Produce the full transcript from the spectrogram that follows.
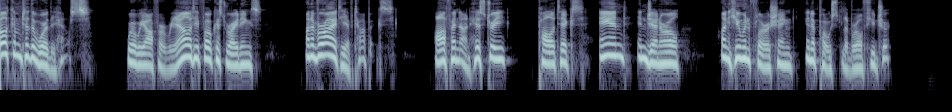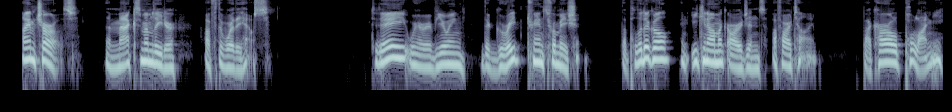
Welcome to the Worthy House, where we offer reality focused writings on a variety of topics, often on history, politics, and, in general, on human flourishing in a post liberal future. I am Charles, the maximum leader of the Worthy House. Today we're reviewing The Great Transformation The Political and Economic Origins of Our Time by Karl Polanyi.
